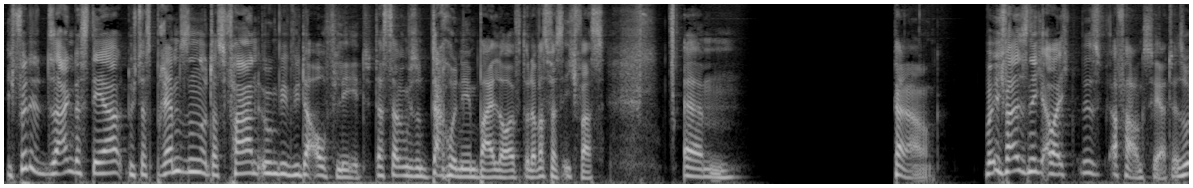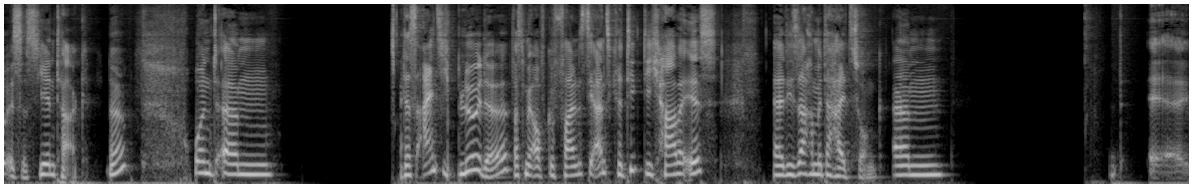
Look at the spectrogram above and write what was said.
ich würde sagen, dass der durch das Bremsen und das Fahren irgendwie wieder auflädt. Dass da irgendwie so ein Dacho nebenbei läuft oder was weiß ich was. Ähm, keine Ahnung. Ich weiß es nicht, aber ich, das ist Erfahrungswerte. So ist es, jeden Tag. Ne? Und ähm, das einzig Blöde, was mir aufgefallen ist, die einzige Kritik, die ich habe, ist äh, die Sache mit der Heizung. Ähm, äh,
